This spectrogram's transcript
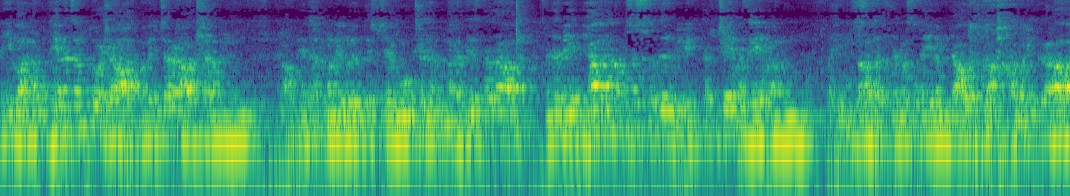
दैवालब्धेन सन्तोष आत्मविच्चरणाक्षरम् कर्मनिवृत्तिश्च मोक्षं नरदेस्तदा न च वेद्यादानं सस्वविविक्तक्षेमसेवम् अहिंसा सत्यमस्तेयं जावद्वाष्टपरिग्रहः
